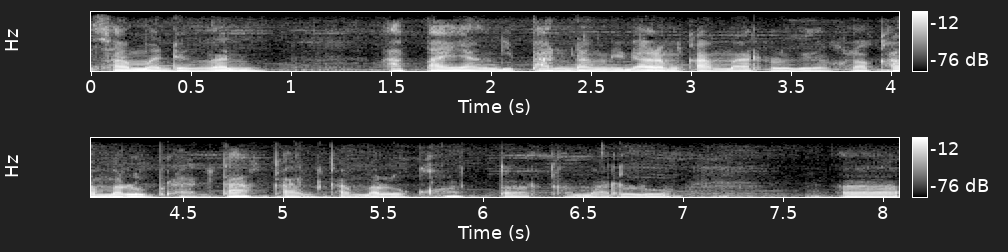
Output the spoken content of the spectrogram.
sama dengan apa yang dipandang di dalam kamar lu gitu. Kalau kamar lu berantakan kamar lu kotor kamar lu uh,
